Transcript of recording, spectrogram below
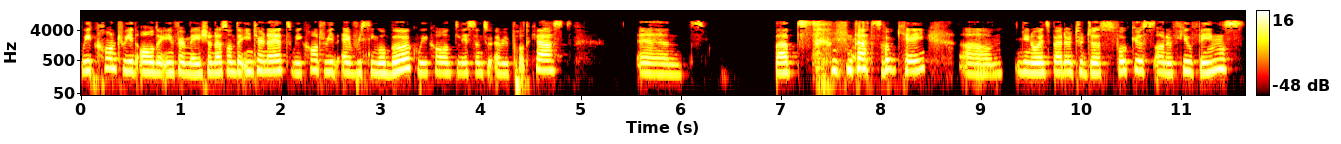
we can't read all the information that's on the internet. We can't read every single book. We can't listen to every podcast, and that's that's okay. Um, you know, it's better to just focus on a few things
